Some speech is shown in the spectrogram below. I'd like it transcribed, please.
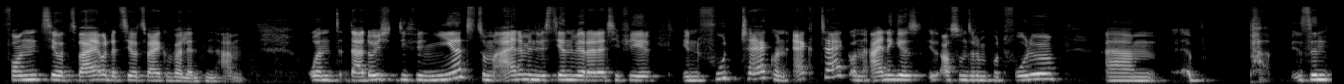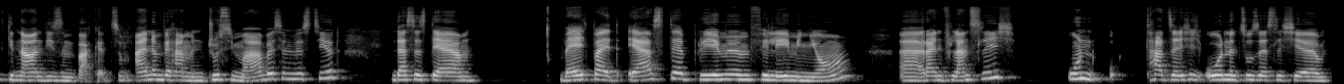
von CO2 oder CO2-Äquivalenten haben. Und dadurch definiert, zum einen investieren wir relativ viel in Food Tech und Ag Tech und einiges aus unserem Portfolio ähm, sind genau in diesem Bucket. Zum einen, wir haben in Juicy Marbles investiert. Das ist der weltweit erste Premium Filet Mignon, äh, rein pflanzlich und tatsächlich ohne zusätzliche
